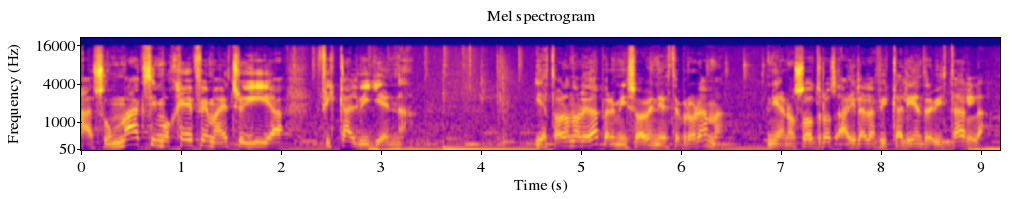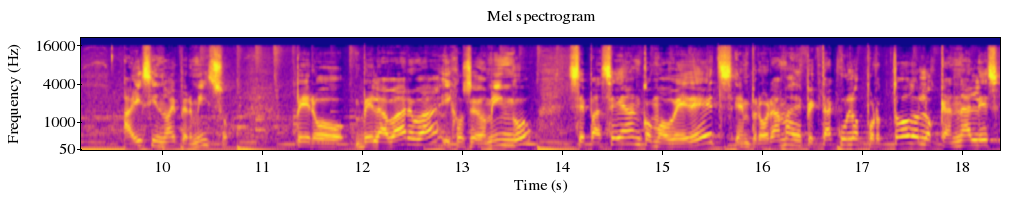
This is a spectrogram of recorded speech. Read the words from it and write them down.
a su máximo jefe, maestro y guía, fiscal Villena. Y hasta ahora no le da permiso a venir a este programa, ni a nosotros a ir a la fiscalía a entrevistarla. Ahí sí no hay permiso pero Bela Barba y José Domingo se pasean como vedettes en programas de espectáculos por todos los canales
